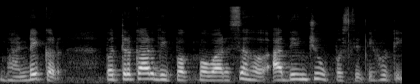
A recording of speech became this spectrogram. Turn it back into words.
भांडेकर पत्रकार दीपक पवारसह आदींची उपस्थिती होती.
